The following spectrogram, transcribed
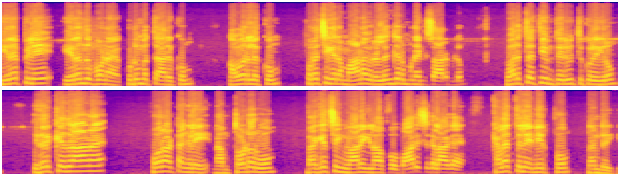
இறப்பிலே இறந்து போன குடும்பத்தாருக்கும் அவர்களுக்கும் புரட்சிகரமான ஒரு இளைஞர் முன்னணி சார்பிலும் வருத்தத்தையும் தெரிவித்துக் கொள்கிறோம். இதற்கு எதிரான போராட்டங்களை நாம் தொடர்வோம். பகத்சிங் வாரிகளாப்போ வாரிசுகளாக களத்திலே நிற்போம். நன்றி.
